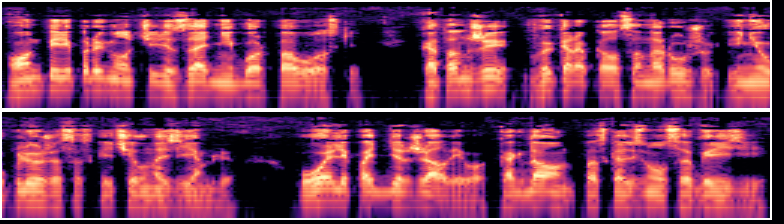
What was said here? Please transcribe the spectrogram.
Он перепрыгнул через задний борт повозки. Катанжи выкарабкался наружу и неуклюже соскочил на землю. Уолли поддержал его, когда он поскользнулся в грязи.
